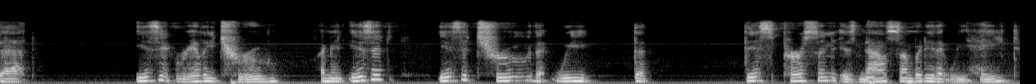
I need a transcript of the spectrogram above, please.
that is it really true? I mean, is it is it true that we that this person is now somebody that we hate?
